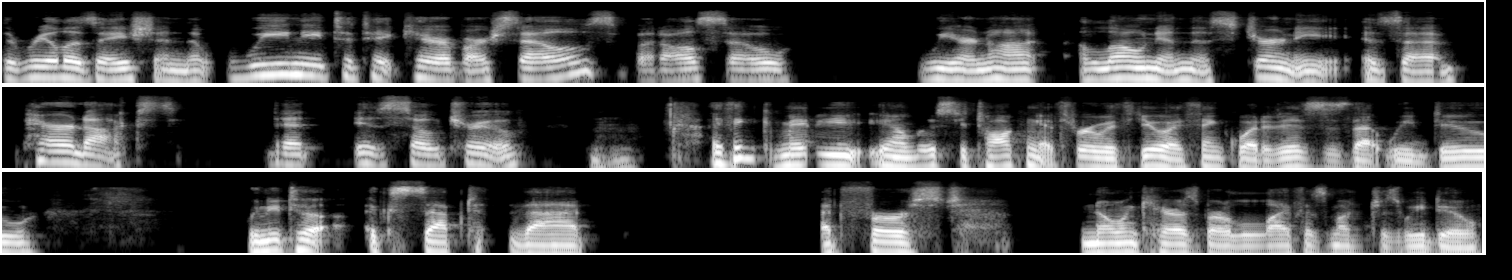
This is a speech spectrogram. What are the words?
the realization that we need to take care of ourselves but also we are not alone in this journey is a paradox that is so true mm-hmm. i think maybe you know luci talking it through with you i think what it is is that we do we need to accept that at first no one cares about life as much as we do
